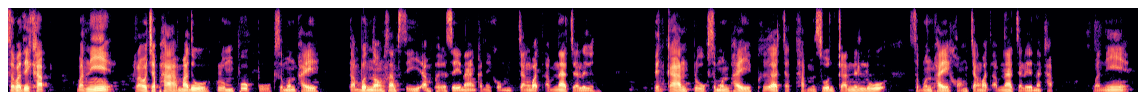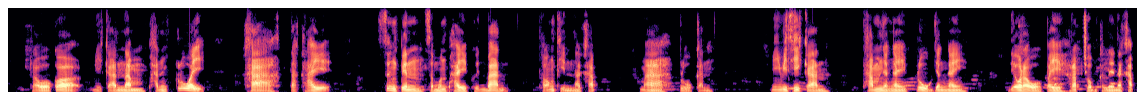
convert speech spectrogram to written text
สวัสดีครับ วันนี้เราจะพามาดูกลุ่มผู้ปลูกสมุนไพรตำบลหนองสามสีอำเภอเสนางคณิคม จังหวัดอำนาจเจริญ เป็นการปลูกสมุนไพรเพื่อจะทำศูนย์การเรียนรู้สมุนไพรของจังหวัดอำนาจเจริญนะครับ วันนี้เราก็มีการนำพันกล้วยข่าตะไคร้ซึ่งเป็นสมุนไพรพื้นบ้านท้องถิ่นนะครับ มาปลูกกัน มีวิธีการ ทำยังไงปลูกยังไง เดี๋ยวเราไปรับชมกันเลยนะครับ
